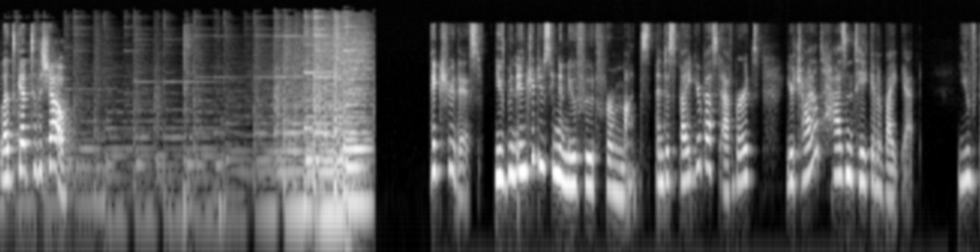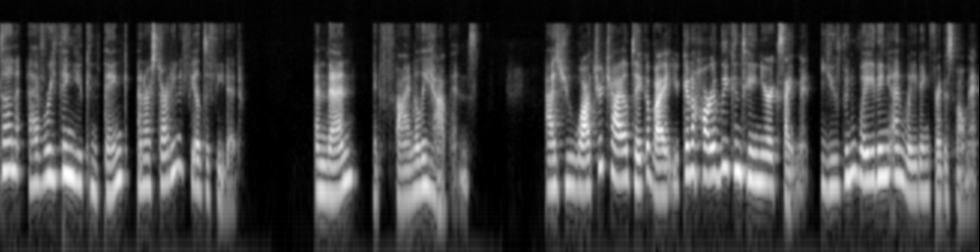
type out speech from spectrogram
Let's get to the show. Picture this you've been introducing a new food for months, and despite your best efforts, your child hasn't taken a bite yet. You've done everything you can think and are starting to feel defeated. And then it finally happens. As you watch your child take a bite, you can hardly contain your excitement. You've been waiting and waiting for this moment.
